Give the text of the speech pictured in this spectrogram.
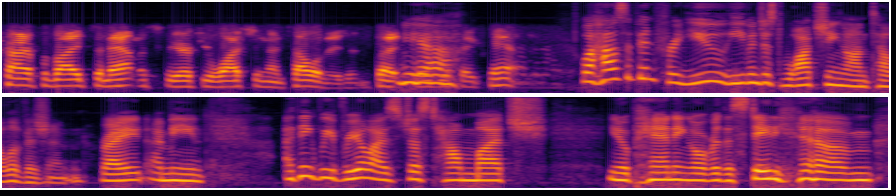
trying to provide some atmosphere if you're watching on television. But yeah, they can. Well, how's it been for you, even just watching on television? Right? I mean, I think we've realized just how much you know panning over the stadium.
